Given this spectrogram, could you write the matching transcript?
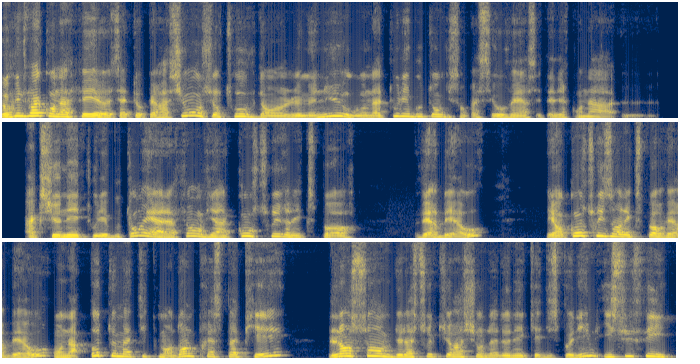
Une fois qu'on a fait euh, cette opération, on se retrouve dans le menu où on a tous les boutons qui sont passés au vert, c'est-à-dire qu'on a euh, actionné tous les boutons et à la fin, on vient construire l'export vers BAO. Et en construisant l'export vers BAO, on a automatiquement dans le presse-papier l'ensemble de la structuration de la donnée qui est disponible. Il suffit,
